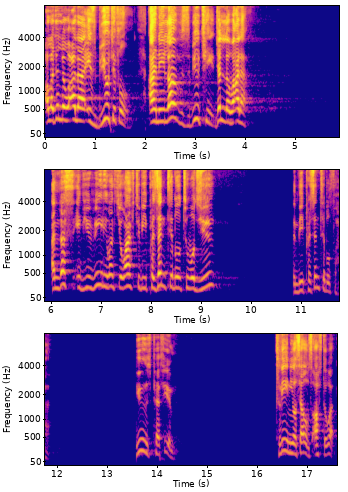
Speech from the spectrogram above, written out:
Allah Jalla wa ala is beautiful and He loves beauty, Jalla wa ala. And thus, if you really want your wife to be presentable towards you, then be presentable for her. Use perfume. Clean yourselves after work.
